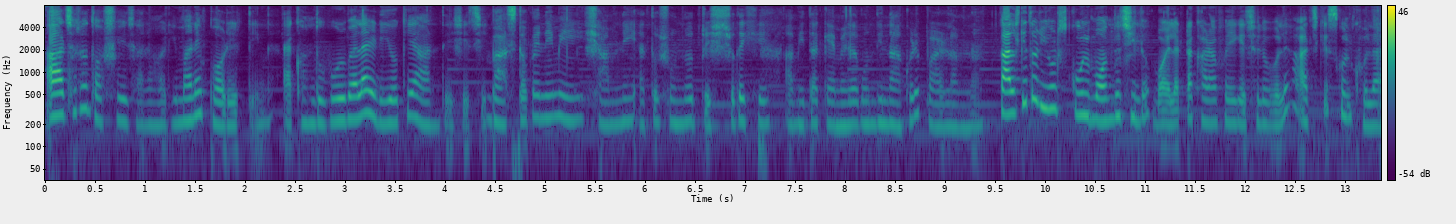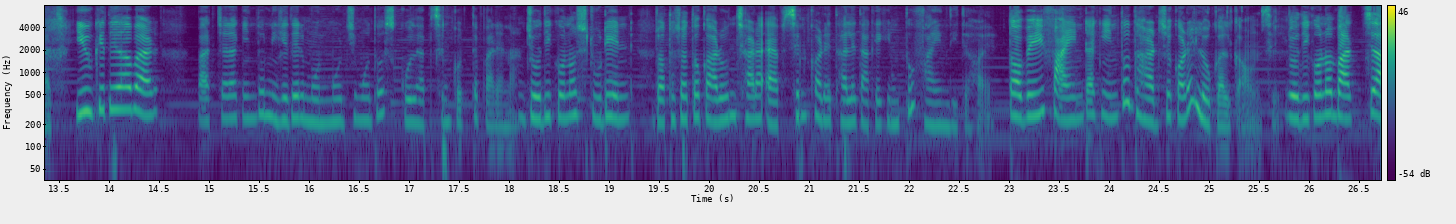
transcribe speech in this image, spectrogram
আজ হলো দশই জানুয়ারি মানে পরের দিন। এখন দুপুরবেলায় রিওকে আনতে এসেছি। বাস স্টপে নেমেই সামনে এত সুন্দর দৃশ্য দেখে আমি তা ক্যামেরা বন্দি না করে পারলাম না। কালকে তো রিওর স্কুল বন্ধ ছিল বয়লারটা খারাপ হয়ে গেছিল বলে আজকে স্কুল খোলা আছে। ইউকেতে আবার বাচ্চারা কিন্তু নিজেদের মন মর্জি মতো স্কুল অ্যাবসেন্ট করতে পারে না। যদি কোনো স্টুডেন্ট যথাযথ কারণ ছাড়া অ্যাবসেন্ট করে, তাহলে তাকে কিন্তু ফাইন দিতে হয়। তবে এই ফাইনটা কিন্তু ধার্য করে লোকাল কাউন্সিল যদি কোনো বাচ্চা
